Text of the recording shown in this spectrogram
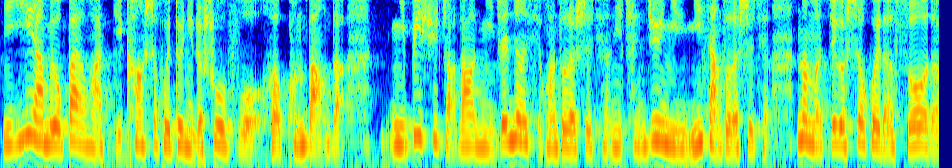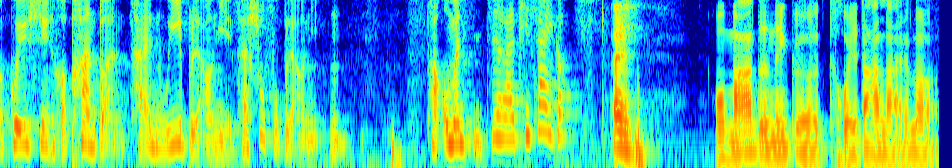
你依然没有办法抵抗社会对你的束缚和捆绑的。你必须找到你真正喜欢做的事情，你沉浸于你你想做的事情，那么这个社会的所有的规训和判断才奴役不了你，才束缚不了你。嗯，好，我们接下来听下一个。哎，我妈的那个回答来了。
